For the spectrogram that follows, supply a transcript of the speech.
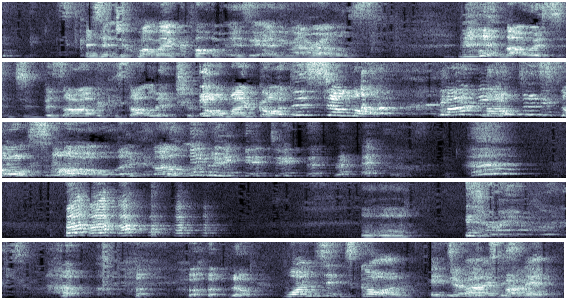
Is it just my makeup off? Is it anywhere else? that was bizarre because that literally. Oh my god, it's still not. My mouth is so small. It felt like. you do the No. Once it's gone, it's yeah, fine, it's isn't it?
